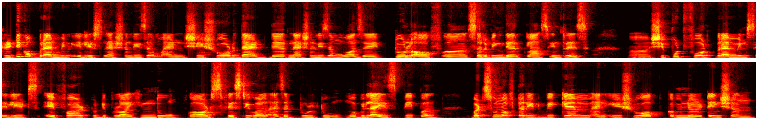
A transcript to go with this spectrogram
critique of Brahmin elites nationalism and she showed that their nationalism was a tool of uh, serving their class interests. Uh, she put forth Brahmins elites' effort to deploy Hindu gods festival as a tool to mobilize people, but soon after it became an issue of communal tension.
